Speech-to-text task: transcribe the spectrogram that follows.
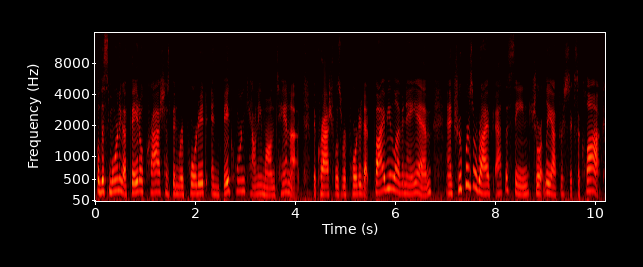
Well, this morning a fatal crash has been reported in Bighorn County, Montana. The crash was reported at 5:11 a.m. and troopers arrived at the scene shortly after 6 o'clock.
